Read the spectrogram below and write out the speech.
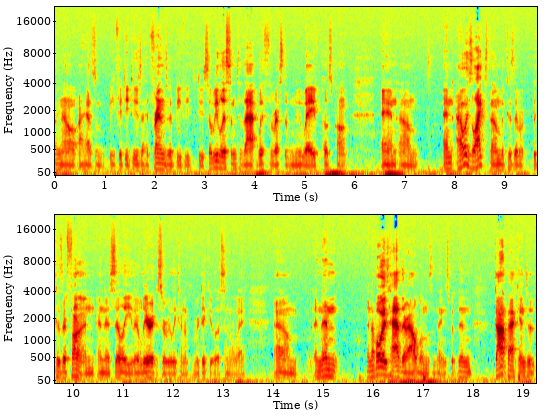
you know, I had some B-52s. I had friends with B-52s, so we listened to that with the rest of new wave post-punk, and um, and I always liked them because they were because they're fun and they're silly. Their lyrics are really kind of ridiculous in a way. Um, and then, and I've always had their albums and things, but then got back into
